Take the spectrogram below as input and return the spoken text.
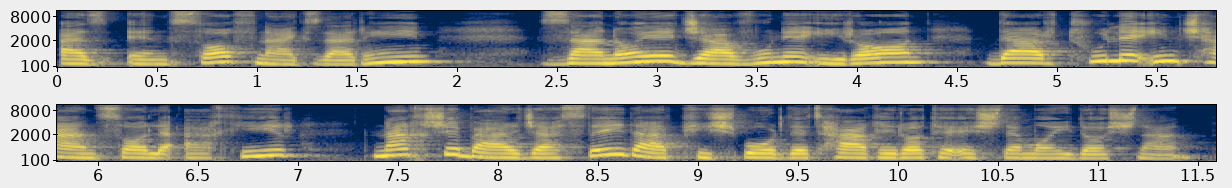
از انصاف نگذریم زنای جوون ایران در طول این چند سال اخیر نقش برجسته‌ای در پیشبرد تغییرات اجتماعی داشتند.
